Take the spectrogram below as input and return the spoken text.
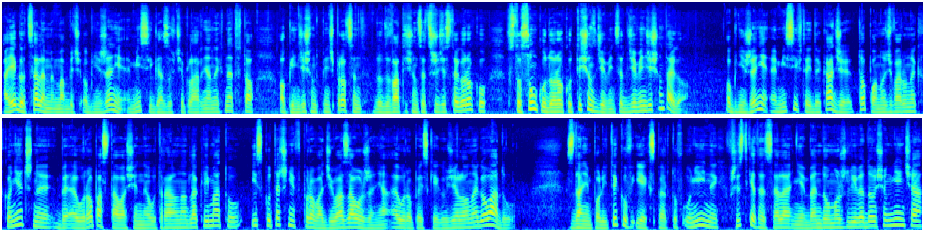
a jego celem ma być obniżenie emisji gazów cieplarnianych netto o 55% do 2030 roku w stosunku do roku 1990. Obniżenie emisji w tej dekadzie to ponoć warunek konieczny, by Europa stała się neutralna dla klimatu i skutecznie wprowadziła założenia Europejskiego Zielonego Ładu. Zdaniem polityków i ekspertów unijnych, wszystkie te cele nie będą możliwe do osiągnięcia,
